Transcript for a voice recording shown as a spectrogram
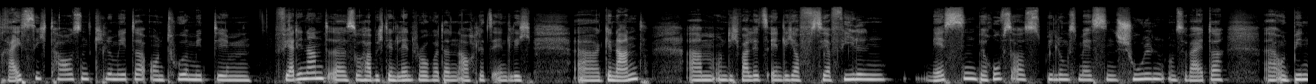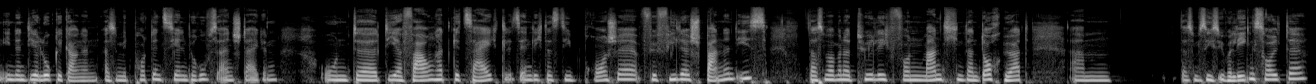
30.000 Kilometer on Tour mit dem Ferdinand. Äh, so habe ich den Land Rover dann auch letztendlich äh, genannt. Ähm, und ich war letztendlich auf sehr vielen Messen, Berufsausbildungsmessen, Schulen und so weiter äh, und bin in den Dialog gegangen, also mit potenziellen Berufseinsteigern. Und äh, die Erfahrung hat gezeigt letztendlich, dass die Branche für viele spannend ist, dass man aber natürlich von manchen dann doch hört, ähm, dass man sich überlegen sollte.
